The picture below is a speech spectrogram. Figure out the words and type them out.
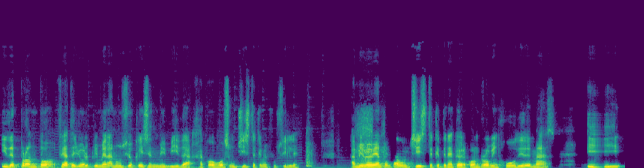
Y de pronto, fíjate, yo el primer anuncio que hice en mi vida, Jacobo, es un chiste que me fusilé. A mí me habían contado un chiste que tenía que ver con Robin Hood y demás, y,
